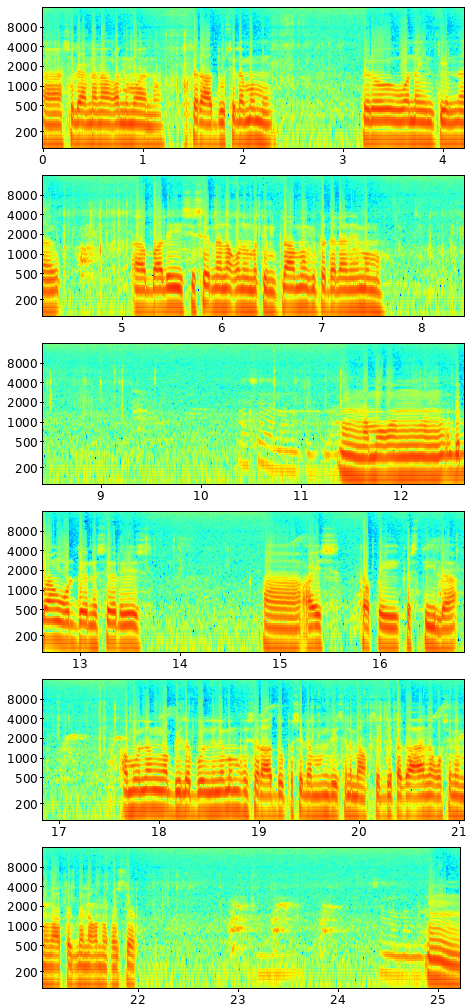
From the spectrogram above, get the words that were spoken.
Ah, sila na lang ano ano. Sarado sila ma'am. Pero 119 na ah, bali si sir na lang kuno matimpla mo gipadala ni oh. Ah, siya na lang nagpipla. Mm, amo kong, di ba ang order ni sir is ah, ice cafe Castilla. Amo lang available nila ma'am kasi sarado pa sila ma'am di sila ma-accept. Gitagaan ako sila mamatag na lang ako kay sir. Naman. Mm,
